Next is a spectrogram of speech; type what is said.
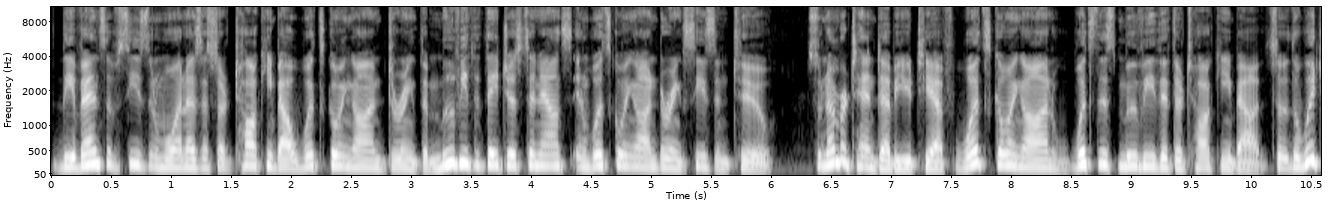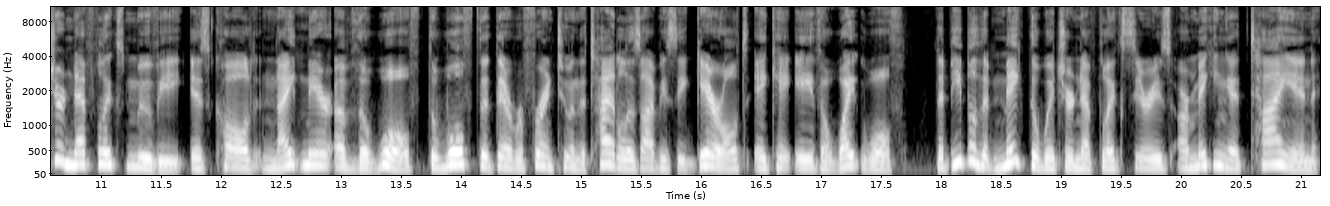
the events of Season 1 as I start talking about what's going on during the movie that they just announced and what's going on during Season 2. So, number 10, WTF, what's going on? What's this movie that they're talking about? So, the Witcher Netflix movie is called Nightmare of the Wolf. The wolf that they're referring to in the title is obviously Geralt, aka the White Wolf. The people that make the Witcher Netflix series are making a tie in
